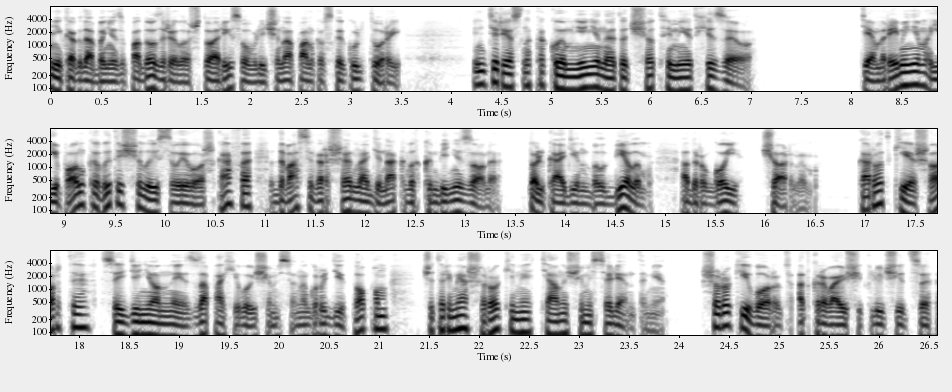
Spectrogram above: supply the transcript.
Никогда бы не заподозрила, что Ариса увлечена панковской культурой. Интересно, какое мнение на этот счет имеет Хизео. Тем временем японка вытащила из своего шкафа два совершенно одинаковых комбинезона. Только один был белым, а другой — черным. Короткие шорты, соединенные с запахивающимся на груди топом, четырьмя широкими тянущимися лентами. Широкий ворот, открывающий ключицы.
